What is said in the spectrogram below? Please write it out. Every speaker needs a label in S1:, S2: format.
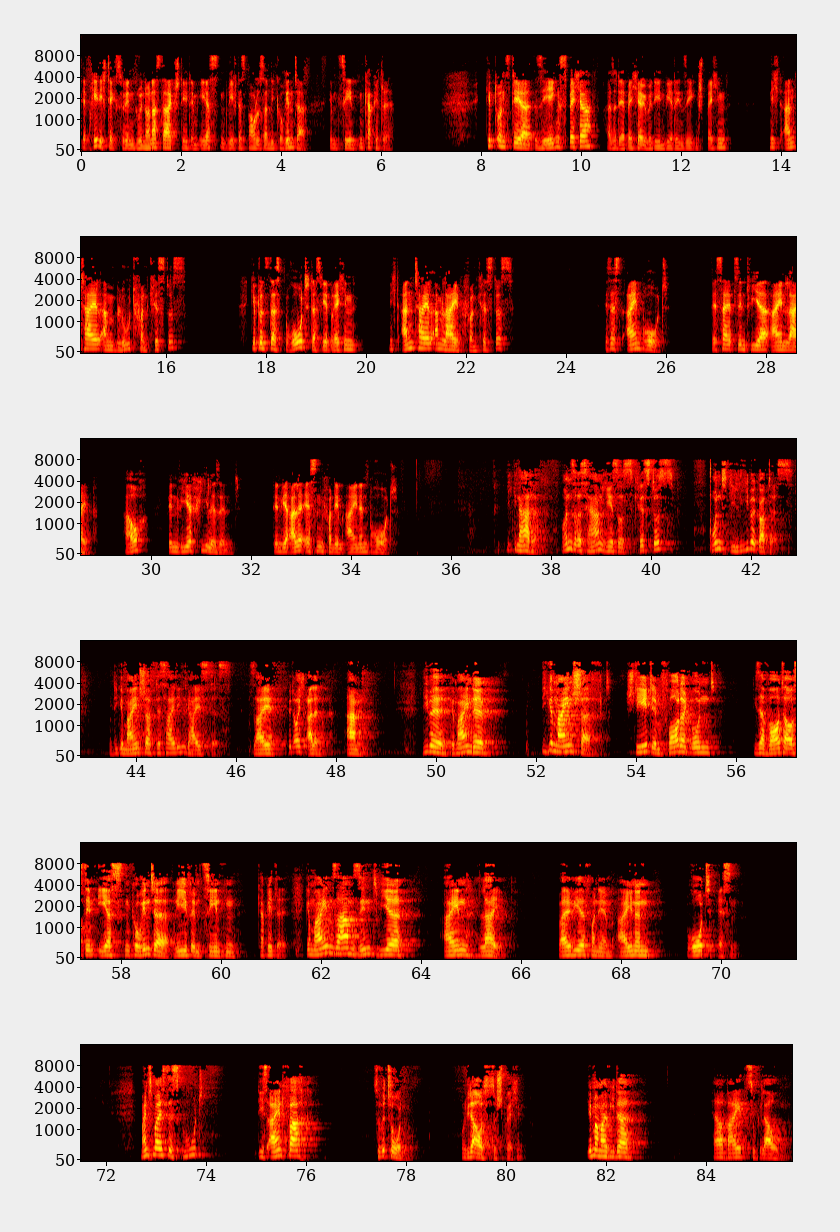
S1: Der Predigtext für den Gründonnerstag steht im ersten Brief des Paulus an die Korinther im zehnten Kapitel. Gibt uns der Segensbecher, also der Becher, über den wir den Segen sprechen, nicht Anteil am Blut von Christus? Gibt uns das Brot, das wir brechen, nicht Anteil am Leib von Christus? Es ist ein Brot, deshalb sind wir ein Leib auch wenn wir viele sind, denn wir alle essen von dem einen Brot.
S2: Die Gnade unseres Herrn Jesus Christus und die Liebe Gottes und die Gemeinschaft des Heiligen Geistes sei mit euch allen. Amen. Liebe Gemeinde, die Gemeinschaft steht im Vordergrund dieser Worte aus dem ersten Korintherbrief im zehnten Kapitel. Gemeinsam sind wir ein Leib, weil wir von dem einen Brot essen. Manchmal ist es gut, dies einfach zu betonen und wieder auszusprechen. Immer mal wieder herbei zu glauben.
